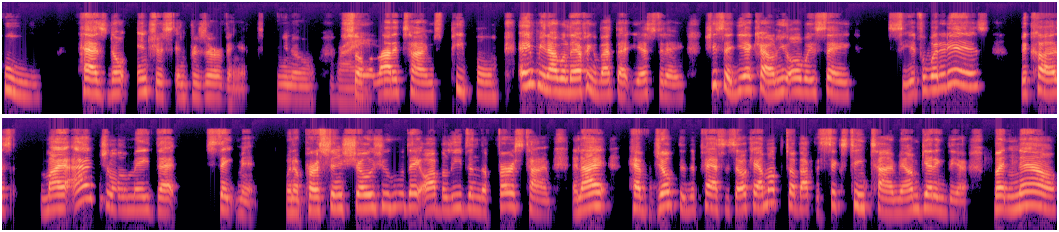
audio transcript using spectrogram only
who has no interest in preserving it you know right. so a lot of times people amy and i were laughing about that yesterday she said yeah carol you always say see it for what it is because Maya Angelou made that statement. When a person shows you who they are, believe them the first time. And I have joked in the past and said, okay, I'm up to about the 16th time now. I'm getting there. But now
